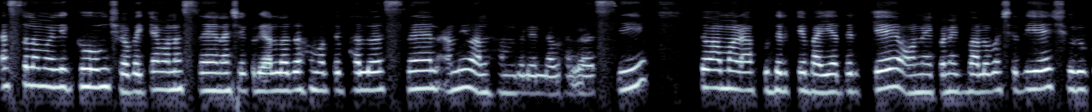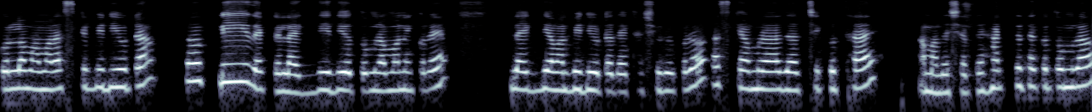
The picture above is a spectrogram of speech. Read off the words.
আসসালামু আলাইকুম। সবাই কেমন আছেন? আশা করি আল্লাহর রহমতে ভালো আছেন। আমিও আলহামদুলিল্লাহ ভালো আছি। তো আমার আপুদেরকে, ভাইয়াদেরকে অনেক, অনেক ভালোবাসা দিয়ে শুরু করলাম আমার আজকের ভিডিওটা। তো প্লিজ একটা লাইক দিয়ে দিও তোমরা মনে করে। লাইক দিয়ে আমার ভিডিওটা দেখা শুরু করো। আজকে আমরা যাচ্ছি কোথায়? আমাদের সাথে হাঁটতে থাকো তোমরাও।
